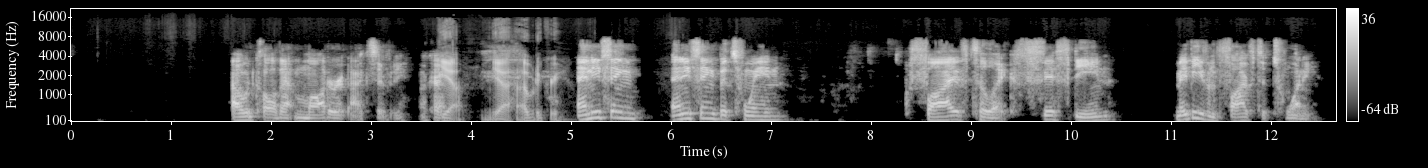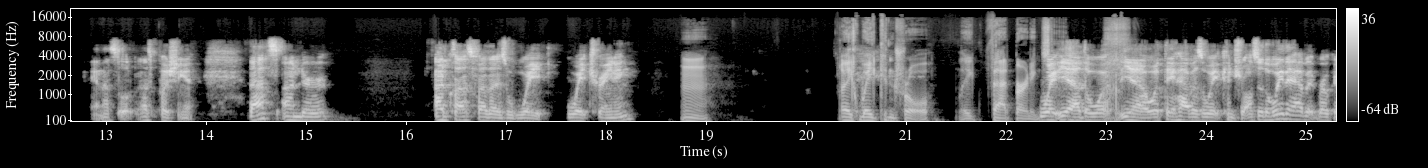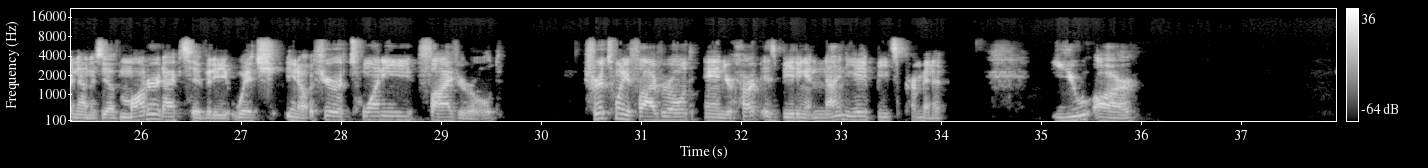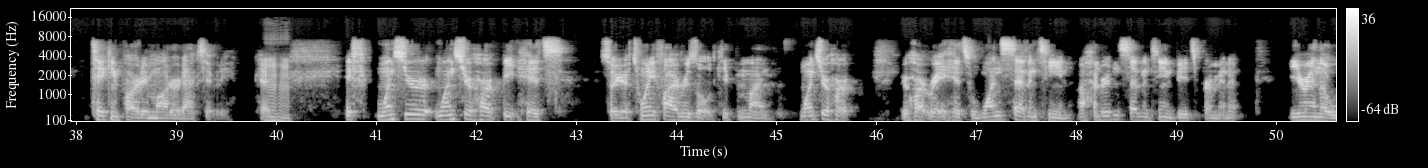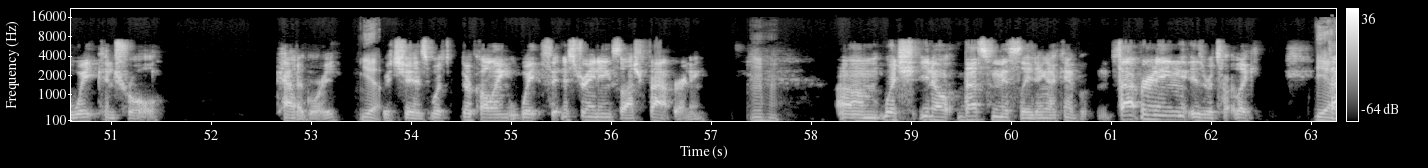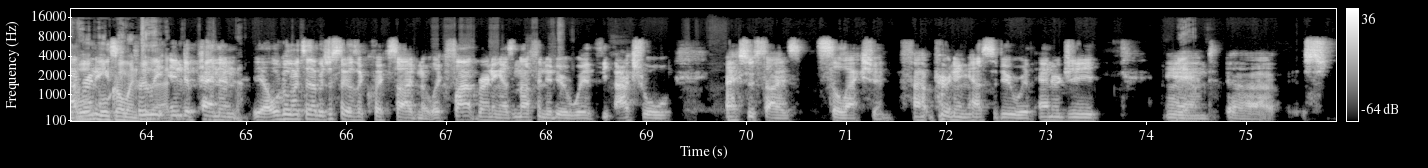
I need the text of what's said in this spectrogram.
I would call that moderate activity. Okay. yeah yeah i would agree Anything, anything between five to like fifteen, maybe even five to twenty, and that's a little, that's pushing it. That's under. I'd classify that as weight weight training. Mm. like weight control like fat burning Wait, yeah, the yeah, what they have is weight control. So the way they have it broken down is you have moderate activity, which you know, if you're a 25 year old, if you're a 25 year old and your heart is beating at 98 beats per minute, you are taking part in moderate activity. Okay. Mhm. If once your once your heartbeat hits, so you're 25 years old, keep in mind, once your heart your heart rate hits 117, 117 beats per minute, you're in the weight control category, yeah which is what they're calling weight fitness training slash fat burning. Mhm. Um, which you know that's misleading. I can't. Fat burning is retard. Like yeah fat we'll, burning we'll is go into completely that independent. Yeah, we'll go into that. But just as a quick side note, like fat burning has nothing to do with the actual exercise selection. Fat burning has to do with energy and uh,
